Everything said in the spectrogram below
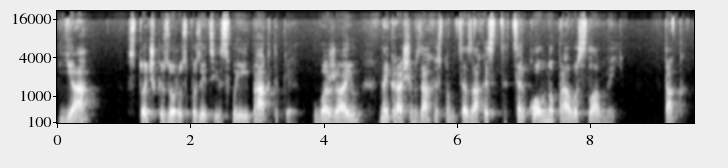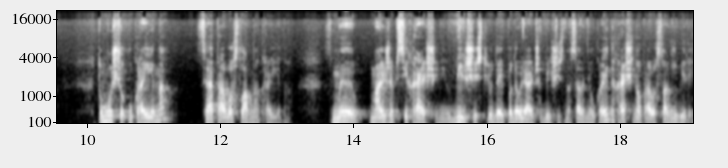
я з точки зору з позиції своєї практики вважаю найкращим захистом це захист церковно-православний. Так. Тому що Україна це православна країна. Ми майже всі хрещені, більшість людей, подавляюча більшість населення України, хрещена у православній вірі.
